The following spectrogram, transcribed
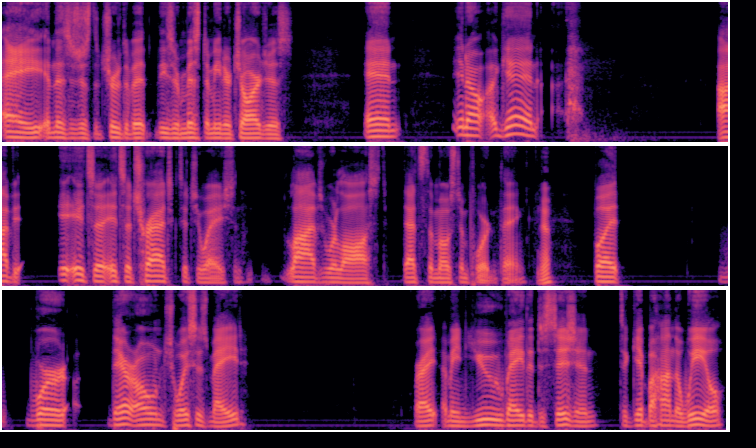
a, and this is just the truth of it. These are misdemeanor charges, and you know, again, I've it's a it's a tragic situation. Lives were lost. That's the most important thing. Yeah. But were their own choices made? Right? I mean, you made the decision to get behind the wheel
